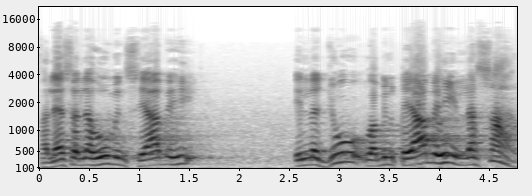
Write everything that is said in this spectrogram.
فلیس اللہ من سیام ہی اللہ جو و بن قیام ہی اللہ سہر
